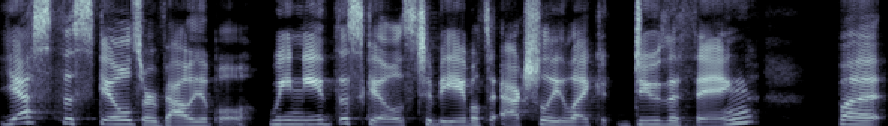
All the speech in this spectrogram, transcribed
yes, the skills are valuable. We need the skills to be able to actually like do the thing. But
